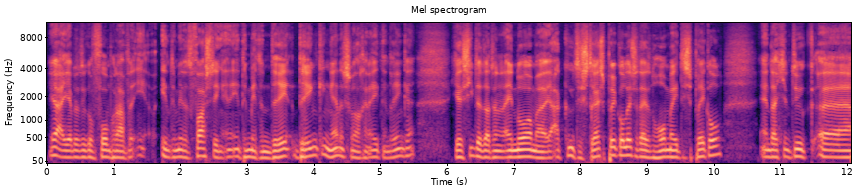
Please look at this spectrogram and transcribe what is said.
Ja, je hebt natuurlijk een vorm gedaan van intermittent fasting en intermittent drinking. Hè, dus wel geen eten en drinken. Je ziet dat dat een enorme ja, acute stressprikkel is. Dat heet een hormetische prikkel. En dat je natuurlijk... Uh,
